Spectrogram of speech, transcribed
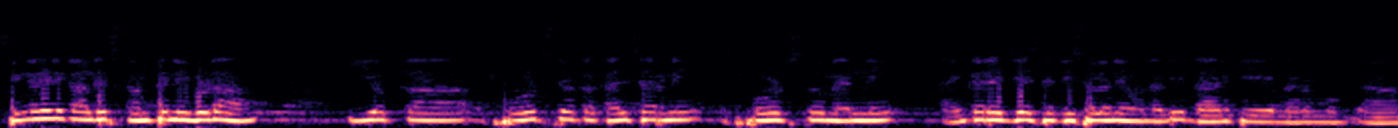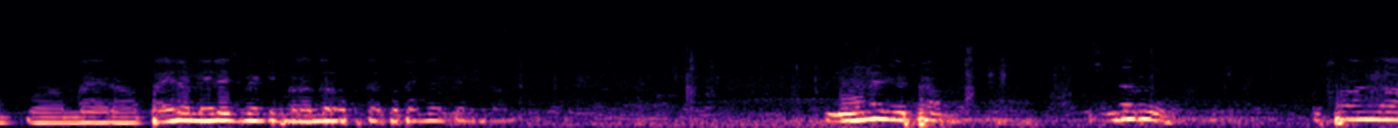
సింగరేణి కాలేజ్ కంపెనీ కూడా ఈ యొక్క స్పోర్ట్స్ యొక్క కల్చర్ని స్పోర్ట్స్ మెన్ని ఎంకరేజ్ చేసే దిశలోనే ఉన్నది. దానికి మనం మన పైన మేనేజ్మెంట్కి మనందరం ఒకసారి కృతజ్ఞత తెలుపుదాం. నిన్ననే చెప్పాం అందరూ ఉత్సాహంగా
